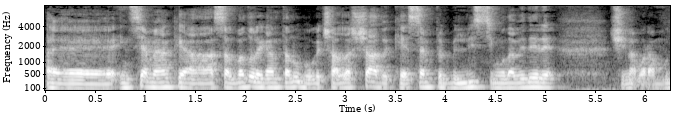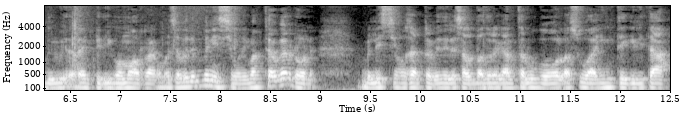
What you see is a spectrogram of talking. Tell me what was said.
eh, insieme anche a Salvatore Cantalupo che ci ha lasciato e che è sempre bellissimo da vedere. Ci innamorammo di lui dai tempi di Gomorra come sapete benissimo di Matteo Carrone bellissimo sempre vedere Salvatore Cantalupo la sua integrità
